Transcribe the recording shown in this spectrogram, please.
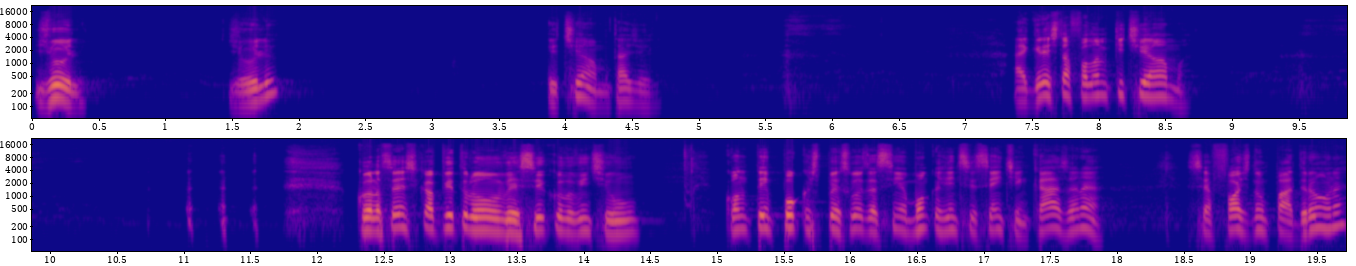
Júlio. Júlio. Eu te amo, tá, Júlio? A igreja está falando que te ama. Colossenses capítulo 1, versículo 21. Quando tem poucas pessoas assim, é bom que a gente se sente em casa, né? Você foge de um padrão, né?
